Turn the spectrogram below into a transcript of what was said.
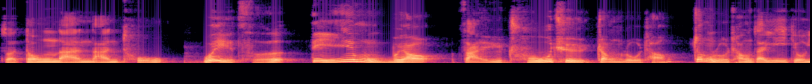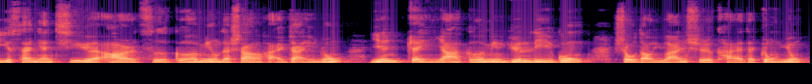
则东南难图。为此，第一目标在于除去郑汝成。郑汝成在一九一三年七月二次革命的上海战役中，因镇压革命军立功，受到袁世凯的重用，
